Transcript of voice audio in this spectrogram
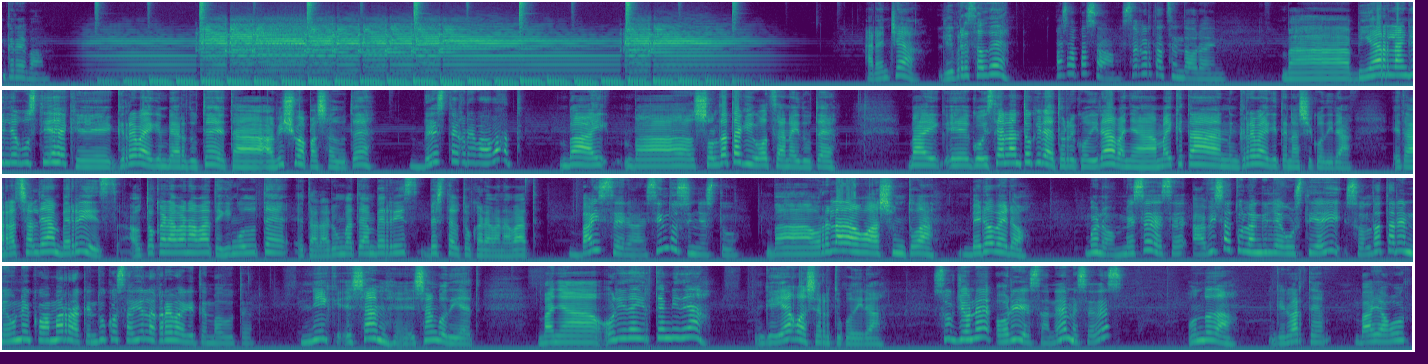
Greba. Arantxa, libre zaude? Pasa, pasa, ze gertatzen da orain? Ba, bihar langile guztiek e, greba egin behar dute eta abisua pasa dute. Beste greba bat? Bai, ba, soldatak igotzea nahi dute. Bai, e, goizea lantokira etorriko dira, baina maiketan greba egiten hasiko dira. Eta arratsaldean berriz, autokarabana bat egingo dute, eta larun batean berriz, beste autokarabana bat. Bai zera, ezin du sinestu. Ba, horrela dago asuntoa, bero-bero. Bueno, mesedez, eh? abizatu langile guztiei soldataren neuneko amarrak enduko zaiela greba egiten badute. Nik esan, esango diet. Baina hori da irten bidea? Gehiago aserretuko dira. Zuk jone hori esan, eh, mesedez? Ondo da, gero arte. Bai, agur.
